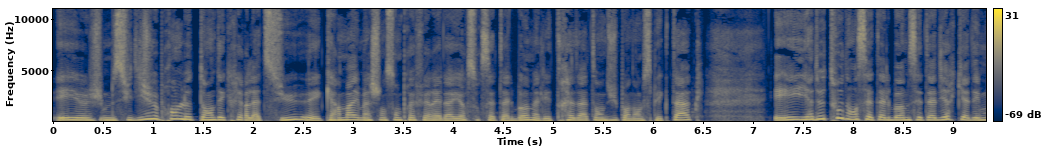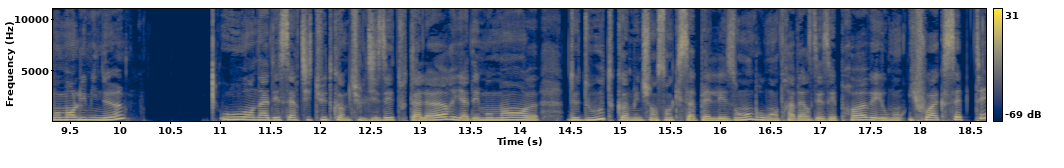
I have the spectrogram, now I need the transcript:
Et je me suis dit, je vais prendre le temps d'écrire là-dessus. Et Karma est ma chanson préférée d'ailleurs sur cet album. Elle est très attendue pendant le spectacle. Et il y a de tout dans cet album, c'est-à-dire qu'il y a des moments lumineux où on a des certitudes, comme tu le disais tout à l'heure. Il y a des moments euh, de doute, comme une chanson qui s'appelle Les Ombres, où on traverse des épreuves et où on- il faut accepter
